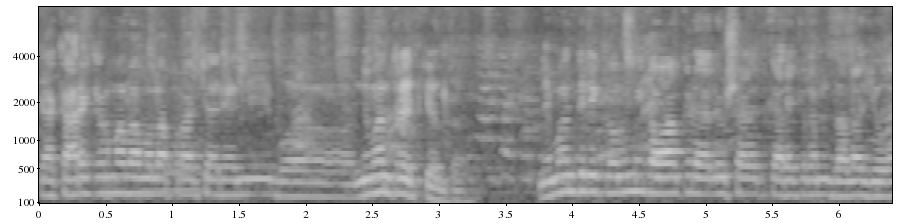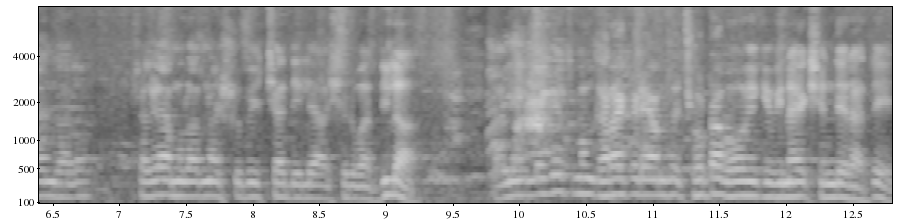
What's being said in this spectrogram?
त्या कार्यक्रमाला मला प्राचार्यांनी निमंत्रित केलं होतं निमंत्रित करून मी गावाकडे आलो. शाळेत कार्यक्रम झाला जेवण झालं. सगळ्या मुलांना शुभेच्छा दिल्या आशीर्वाद दिला. आणि लगेच मग घराकडे आमचा छोटा भाऊ एक विनायक शिंदे राहते.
